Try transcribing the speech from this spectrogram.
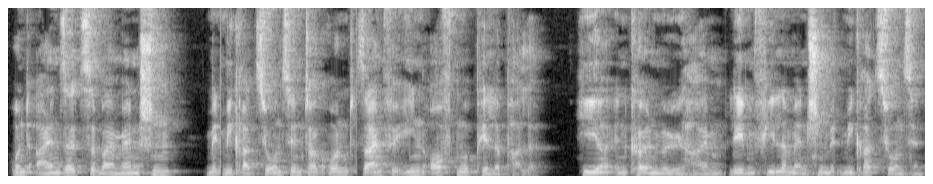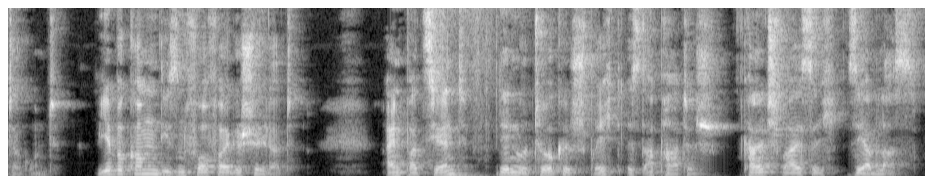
Und Einsätze bei Menschen mit Migrationshintergrund seien für ihn oft nur Pillepalle. Hier in Köln-Mühlheim leben viele Menschen mit Migrationshintergrund. Wir bekommen diesen Vorfall geschildert. Ein Patient, der nur Türkisch spricht, ist apathisch, kaltschweißig, sehr blass.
